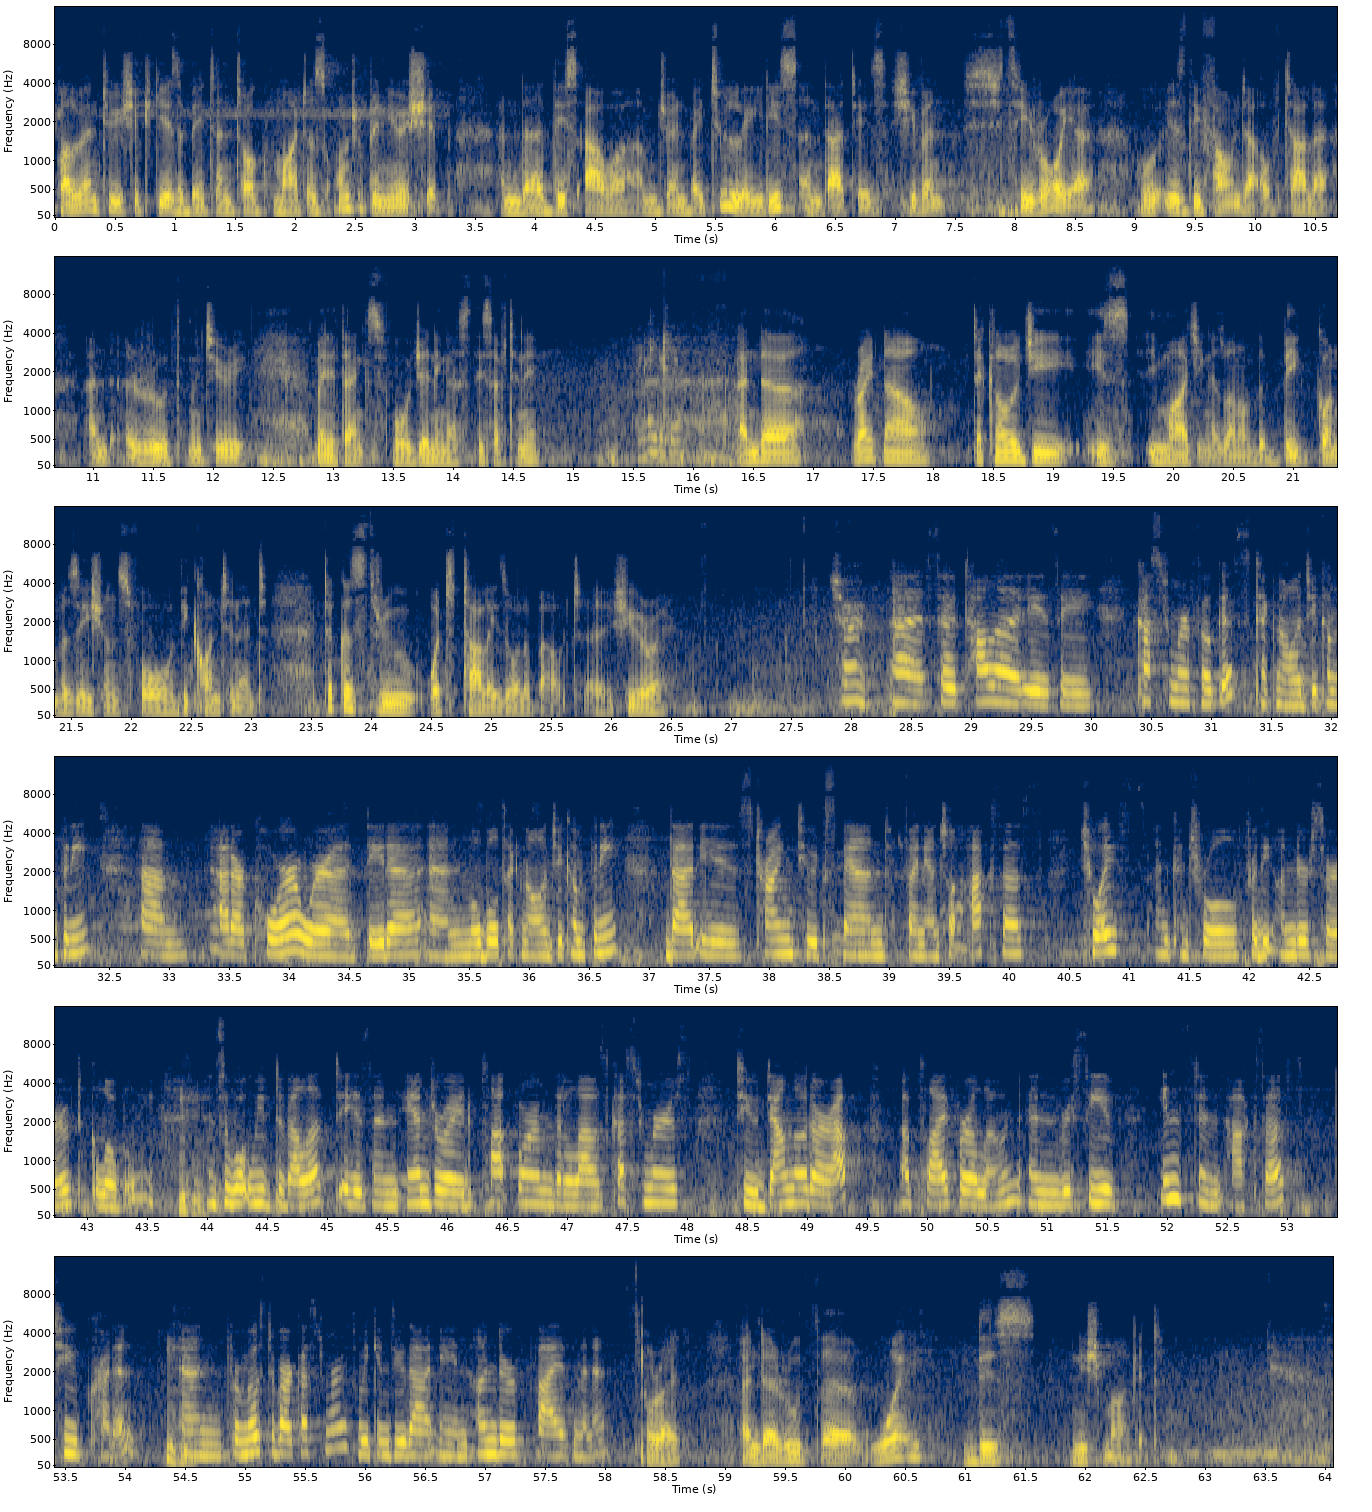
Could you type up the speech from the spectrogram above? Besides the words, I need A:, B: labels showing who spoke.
A: Well, we want to shift gears a bit and talk matters entrepreneurship. And uh, this hour, I'm joined by two ladies, and that is Shivani Siroya, who is the founder of Tala, and Ruth Mutiri. Many thanks for joining us this afternoon.
B: Thank you.
A: And uh, right now, technology is emerging as one of the big conversations for the continent. Talk us through what Tala is all about, uh, Shiro.
B: Sure. Uh, so Tala is a customer-focused technology company. Um, at our core, we're a data and mobile technology company that is trying to expand financial access, choice, and control for the underserved globally. And so what we've developed is an Android platform that allows customers to download our app, apply for a loan, and receive instant access to credit. And for most of our customers, we can do that in under five minutes.
A: All right. And uh, Ruth, uh, why this niche market?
